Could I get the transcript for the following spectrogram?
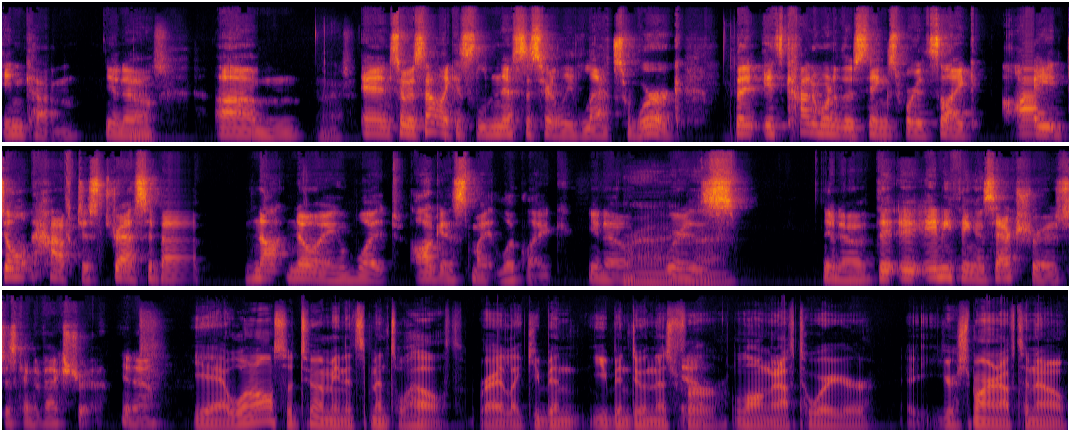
income, you know? Nice. Um, nice. And so it's not like it's necessarily less work, but it's kind of one of those things where it's like I don't have to stress about not knowing what August might look like, you know. Right, Whereas, right. you know, the, anything that's extra is just kind of extra, you know. Yeah, well, and also too, I mean, it's mental health, right? Like you've been you've been doing this for yeah. long enough to where you're you're smart enough to know,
